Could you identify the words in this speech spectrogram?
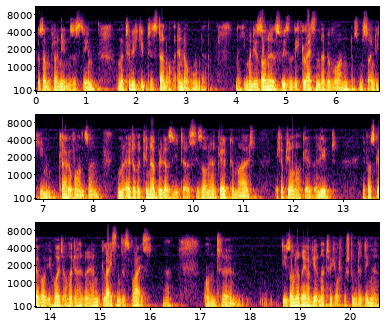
gesamten Planetensystem. Und natürlich gibt es dann auch Änderungen da. Ich meine, die Sonne ist wesentlich gleißender geworden. Das müsste eigentlich jedem klar geworden sein. Wenn man ältere Kinderbilder sieht, da ist die Sonne gelb gemalt. Ich habe die auch noch gelb erlebt. Etwas gelber wie heute. Heute hat man ja ein gleißendes Weiß. Ja. Und äh, die Sonne reagiert natürlich auf bestimmte Dinge.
